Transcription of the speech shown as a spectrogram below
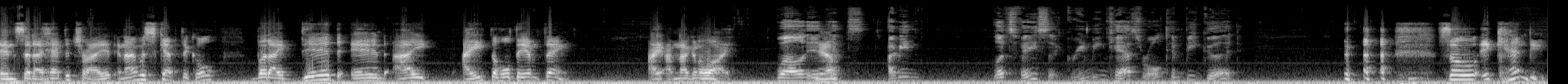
and said I had to try it, and I was skeptical, but I did, and I I ate the whole damn thing. I, I'm not gonna lie. Well, it, Yeah. it's. I mean, let's face it. Green bean casserole can be good. So it can be.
